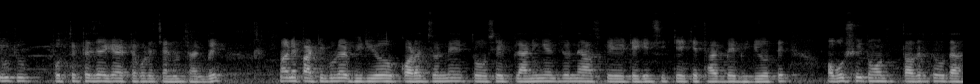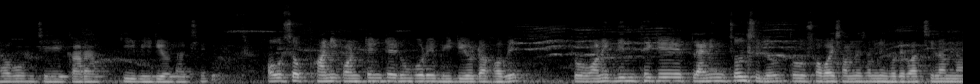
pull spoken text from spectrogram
ইউটিউব প্রত্যেকটা জায়গায় একটা করে চ্যানেল থাকবে। মানে পার্টিকুলার ভিডিও করার জন্যে। তো সেই প্ল্যানিংয়ের জন্য আজকে ডেকেছি কে কে থাকবে ভিডিওতে অবশ্যই তোমাদের, তাদেরকেও দেখাবো যে কারা কী ভিডিও থাকছে। অবশ্য ফানি কন্টেন্টের উপরে ভিডিওটা হবে। তো অনেক দিন থেকে প্ল্যানিং চলছিল, তো সবাই সামনাসামনি হতে পারছিলাম না।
